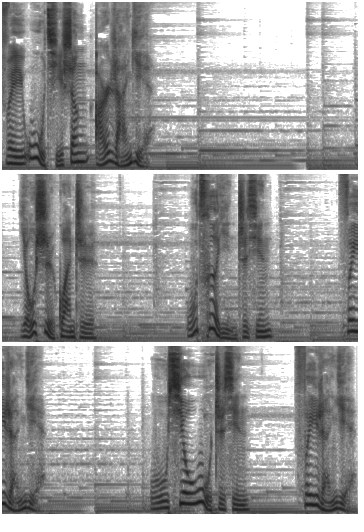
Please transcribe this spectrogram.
非恶其生而然也。由是观之，无恻隐之心，非人也；无羞恶之心，非人也；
